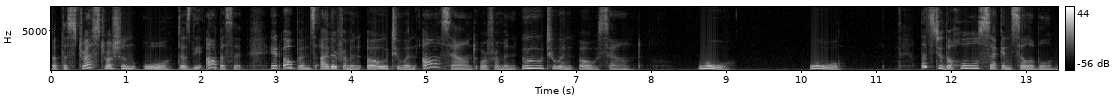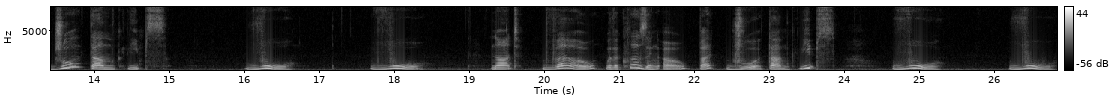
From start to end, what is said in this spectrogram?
But the stressed Russian o does the opposite. It opens either from an o to an a sound or from an u to an o sound. U, u. Let's do the whole second syllable. Than lips wo, wo. Not vo with a closing o, but jur dann liebs, wo, wo.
